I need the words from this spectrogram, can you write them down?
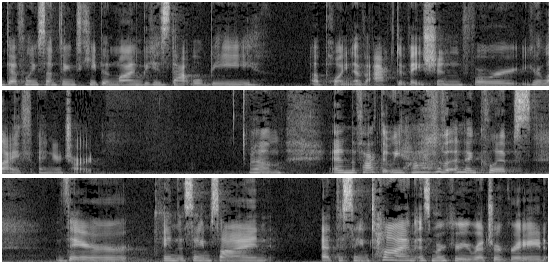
definitely something to keep in mind because that will be a point of activation for your life and your chart. Um, and the fact that we have an eclipse there in the same sign at the same time as Mercury retrograde.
